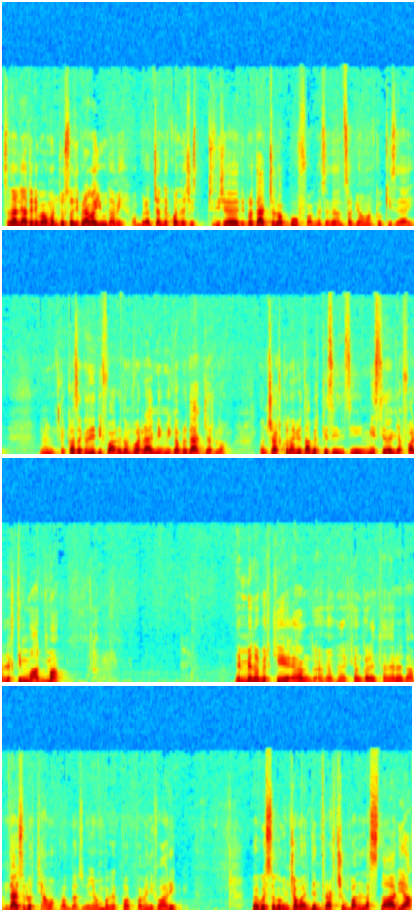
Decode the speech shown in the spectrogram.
Sono allenatore di Pokémon giusto, ti prego aiutami. Vabbè, la gente quando ci, ci dice di proteggerlo a buffo, anche se noi non sappiamo manco chi sei. Mm, che cosa credi di fare? Non vorrei mi- mica proteggerlo. Non c'è alcuna pietà perché si, si immischia negli affari del Team Magma. Nemmeno perché è, an- è ancora in tenera età. Dai, sulottiamo. Vabbè, su, vediamo un po' che poi vieni fuori. Beh, questo cominciamo ad addentrarci un po' nella storia.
